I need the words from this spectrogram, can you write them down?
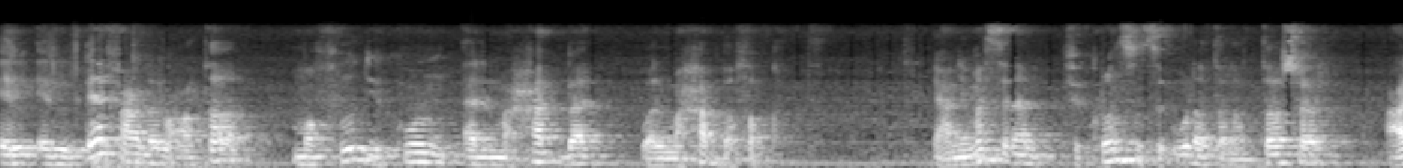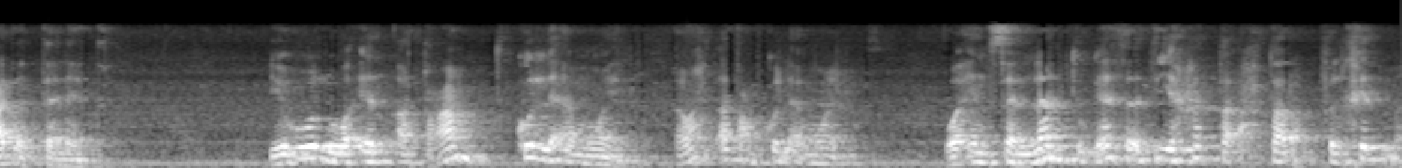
ال- الدافع للعطاء مفروض يكون المحبة والمحبة فقط. يعني مثلا في كرونسوس الأولى 13 عدد ثلاثة يقول وإن أطعمت كل أموالي. واحد أطعم كل أمواله وإن سلمت جسدي حتى أحترق في الخدمة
